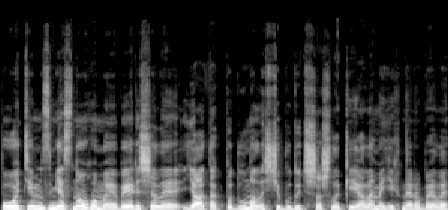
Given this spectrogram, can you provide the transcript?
Потім з м'ясного ми вирішили, я так подумала, що будуть шашлики, але ми їх не робили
